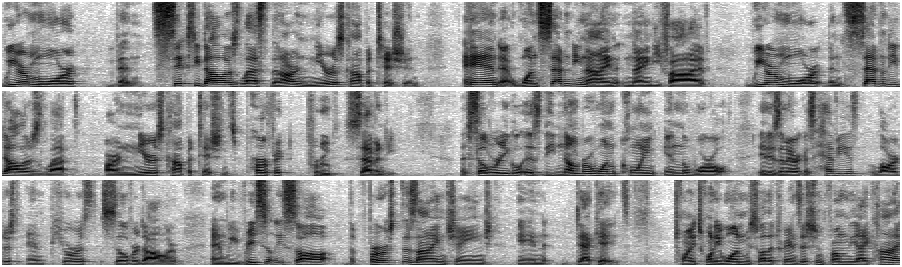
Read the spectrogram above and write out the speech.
we are more than $60 less than our nearest competition, and at $179.95, we are more than $70 left our nearest competition's perfect proof 70. The Silver Eagle is the number one coin in the world. It is America's heaviest, largest, and purest silver dollar, and we recently saw the first design change in decades. 2021, we saw the transition from the iconic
